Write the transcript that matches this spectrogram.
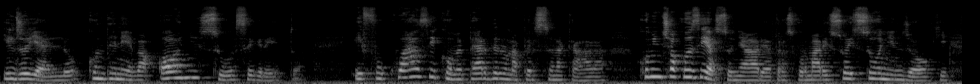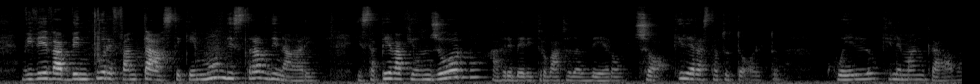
Il gioiello conteneva ogni suo segreto e fu quasi come perdere una persona cara. Cominciò così a sognare, a trasformare i suoi sogni in giochi, viveva avventure fantastiche in mondi straordinari e sapeva che un giorno avrebbe ritrovato davvero ciò che le era stato tolto, quello che le mancava.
